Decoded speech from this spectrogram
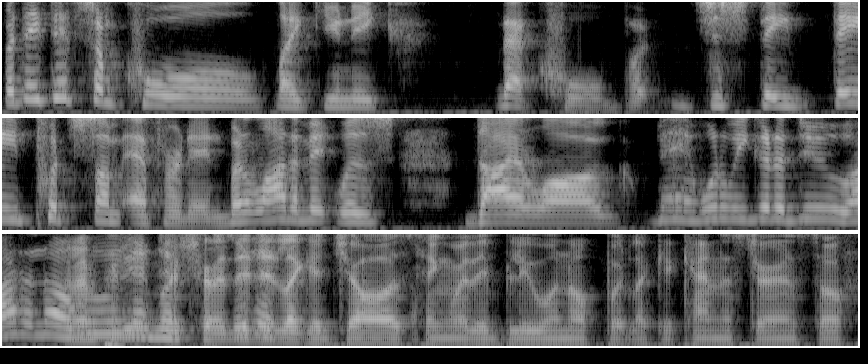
but they did some cool like unique not cool but just they they put some effort in but a lot of it was dialogue man what are we going to do i don't know I'm pretty much sure they did like a Jaws thing where they blew one up with like a canister and stuff.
